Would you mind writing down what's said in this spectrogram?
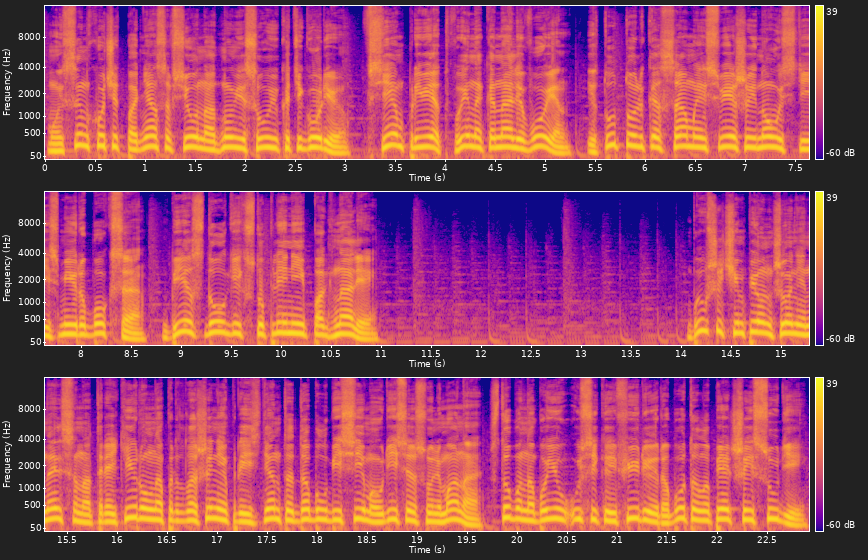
Мой сын хочет подняться всего на одну весовую категорию. Всем привет, вы на канале Воин. И тут только самые свежие новости из мира бокса. Без долгих вступлений погнали. Бывший чемпион Джонни Нельсон отреагировал на предложение президента WBC Маурисия Сульмана, чтобы на бою Усика и Фьюри работало 5-6 судей.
